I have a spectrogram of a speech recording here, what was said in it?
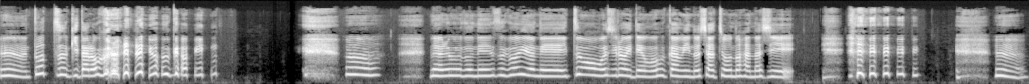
うん。とっつきたら怒られるよ、画面。うん。なるほどね。すごいよね。いつも面白い。でも、深みの社長の話。うん。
